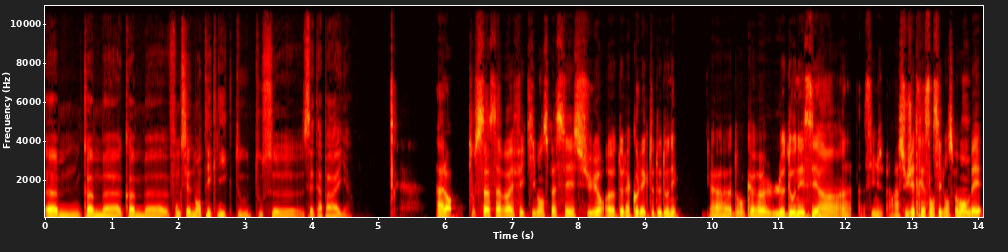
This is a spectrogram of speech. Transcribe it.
euh, comme, fonctionnement technique, tout, tout ce, cet appareil? Alors, tout ça, ça va effectivement se passer sur de la collecte de données. Euh, donc euh, le donné, c'est un, sujet très sensible en ce moment, mais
